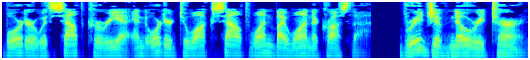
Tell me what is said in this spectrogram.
border with South Korea and ordered to walk south one by one across the «bridge of no return»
